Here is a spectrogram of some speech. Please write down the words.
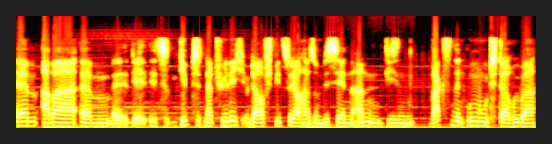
Ähm, aber ähm, äh, es gibt natürlich, und darauf spielst du ja auch so ein bisschen an, diesen wachsenden Unmut darüber,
